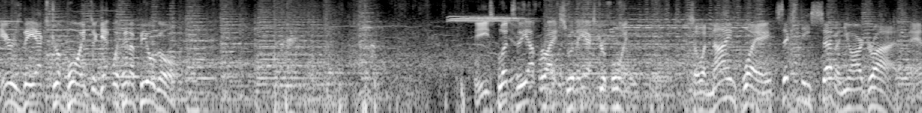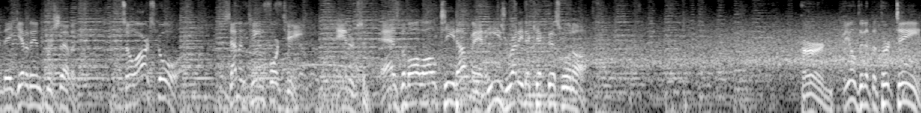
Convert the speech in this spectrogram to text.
Here's the extra point to get within a field goal. He splits the uprights with the extra point. So a nine-play, 67-yard drive, and they get it in for seven. So our score, 17-14. Anderson has the ball all teed up, and he's ready to kick this one off. Hearn fields it at the 13.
